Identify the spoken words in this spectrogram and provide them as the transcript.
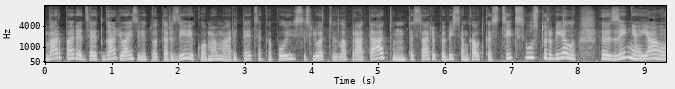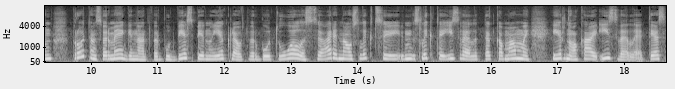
var paredzēt gaļu aizvietot ar zivi, ko mamma arī teica, ka puisis ļoti labprāt ēt, un tas arī pavisam kaut kas cits uzturvielu eh, ziņā, jā, un, protams, var mēģināt varbūt biespienu iekļaut, varbūt olas arī nav slikti, slikta izvēle, tā kā mammai ir no kā izvēlēties.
